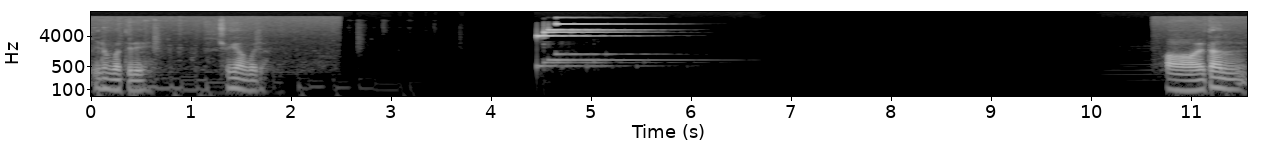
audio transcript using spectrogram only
이런 것들이 중요한 거죠. 어, 일단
